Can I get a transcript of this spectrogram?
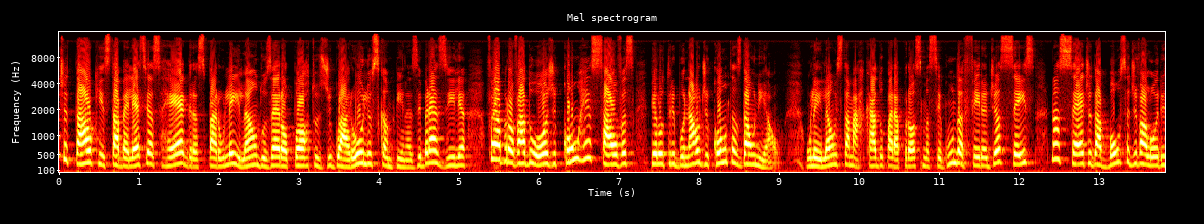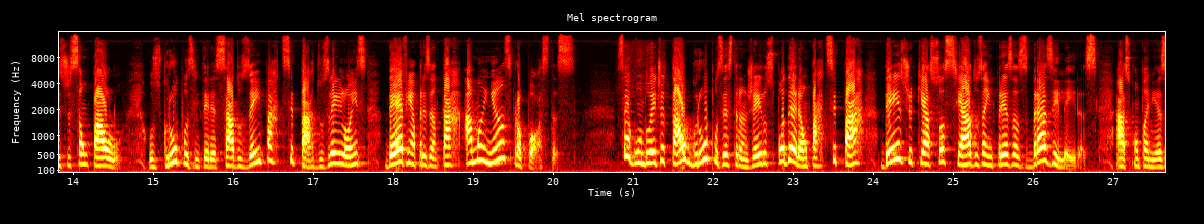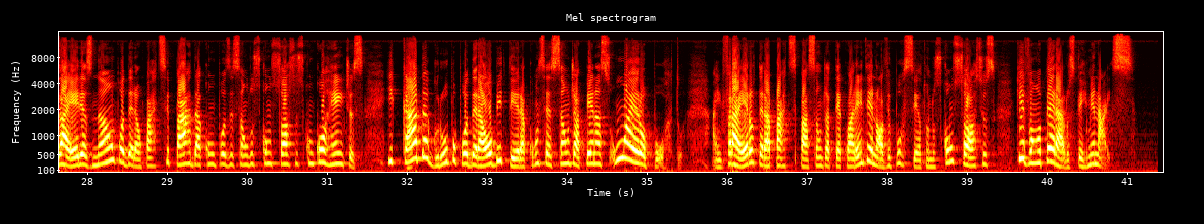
edital que estabelece as regras para o leilão dos aeroportos de Guarulhos, Campinas e Brasília foi aprovado hoje com ressalvas pelo Tribunal de Contas da União. O leilão está marcado para a próxima segunda-feira, dia 6, na sede da Bolsa de Valores de São Paulo. Os grupos interessados em participar dos leilões devem apresentar amanhã as propostas. Segundo o edital, grupos estrangeiros poderão participar desde que associados a empresas brasileiras. As companhias aéreas não poderão participar da composição dos consórcios concorrentes e cada grupo poderá obter a concessão de apenas um aeroporto. A Infraero terá participação de até 49% nos consórcios que vão operar os terminais.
